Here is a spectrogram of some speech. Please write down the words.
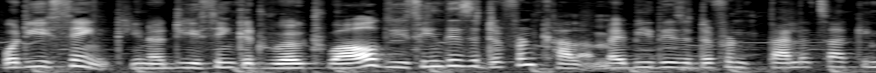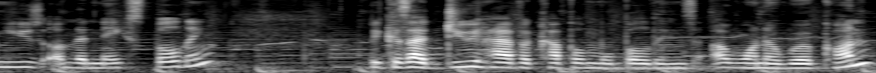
what do you think? You know, do you think it worked well? Do you think there's a different color? Maybe there's a different palette I can use on the next building because I do have a couple more buildings I want to work on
